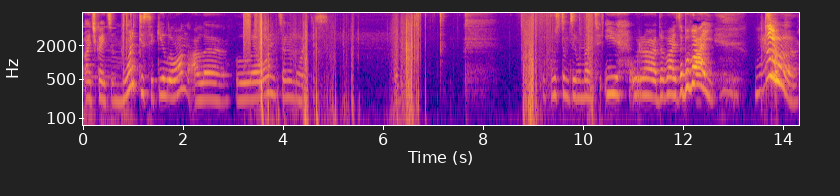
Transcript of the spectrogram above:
А, чекай, це Мортіс, який Леон, але Леон це не Мортіс. Пропустимо цей момент. І ура! Давай! Забивай! Да!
